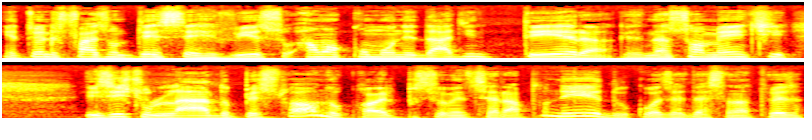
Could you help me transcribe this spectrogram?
Então ele faz um desserviço a uma comunidade inteira, não é somente Existe o lado pessoal, no qual ele possivelmente será punido, coisas dessa natureza,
